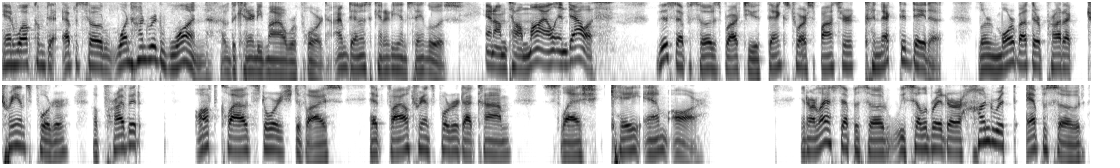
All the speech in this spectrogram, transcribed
And welcome to episode 101 of the Kennedy Mighell Report. I'm Dennis Kennedy in St. Louis. And I'm Tom Mighell in Dallas. This episode is brought to you thanks to our sponsor, Connected Data. Learn more about their product, Transporter, a private off cloud storage device at filetransporter.com slash KMR. In our last episode, we celebrated our 100th episode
